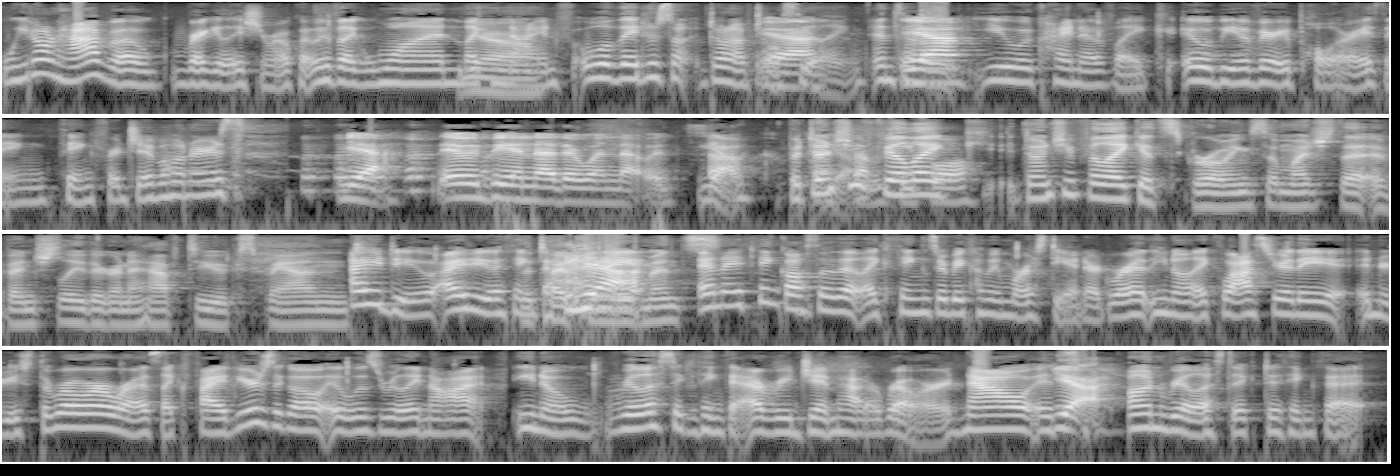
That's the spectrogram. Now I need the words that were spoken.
we don't have a regulation rope. We have like one, like Yeah. nine. Well, they just don't, don't have tall Yeah. ceiling, and so Yeah. you would kind of like it would be a very polarizing thing for gym owners. yeah. It would be another one that would suck. Yeah. But don't you feel people. like don't you feel like it's growing so much that eventually they're going to have to expand? I do. I do. I think The that. type of And movements. And I think also that like things are becoming more standard where, you know, like last year they introduced the rower, whereas like five years ago it was really not, you know, realistic to think that every gym had a rower. Now it's Yeah. unrealistic to think that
